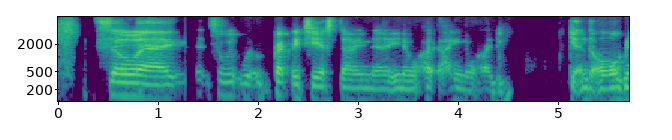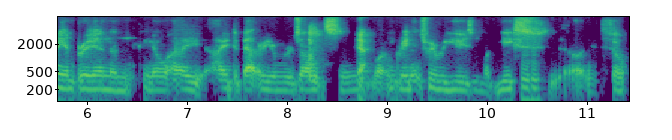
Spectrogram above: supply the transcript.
so, uh, so we, we quickly chased down, uh, you know, how, you know how to get into all grain brewing, and you know how how to better your results, and Yeah. what ingredients we were using, what yeast. Mhm. So,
